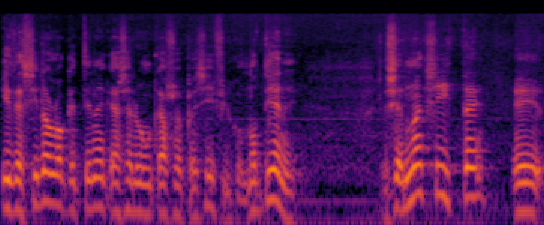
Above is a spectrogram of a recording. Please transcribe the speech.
y decirle lo que tiene que hacer en un caso específico. No tiene. Es decir, no existe eh,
